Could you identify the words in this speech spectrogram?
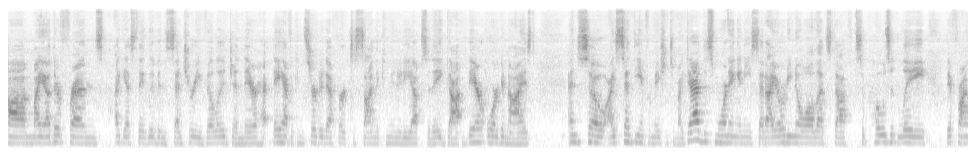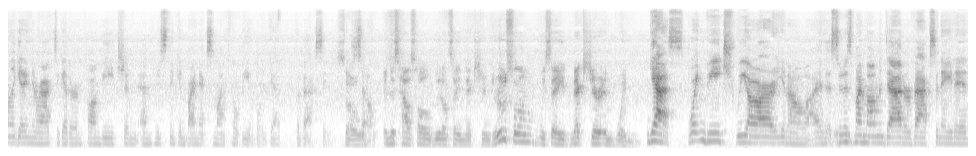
Um, my other friends, I guess they live in Century Village, and they're ha- they have a concerted effort to sign the community up. So they got they're organized. And so I sent the information to my dad this morning, and he said, I already know all that stuff. Supposedly, they're finally getting their act together in Palm Beach, and, and he's thinking by next month he'll be able to get the vaccine. So, So. in this household, we don't say next year in Jerusalem. We say next year in Boynton. Yes, Boynton Beach, we are, you know, as soon as my mom and dad are vaccinated,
